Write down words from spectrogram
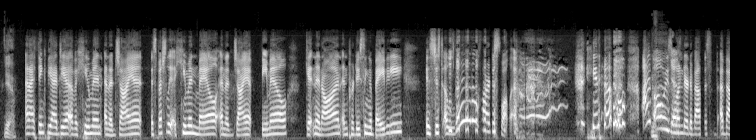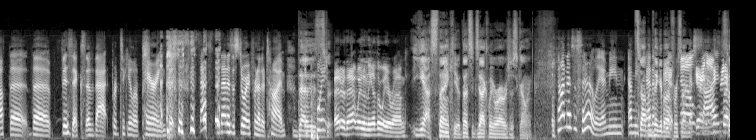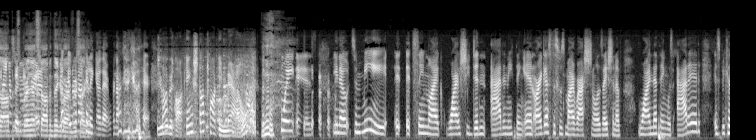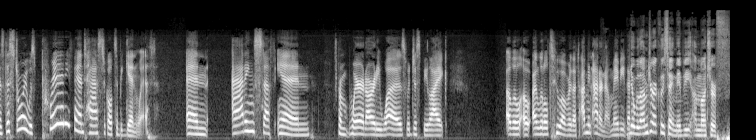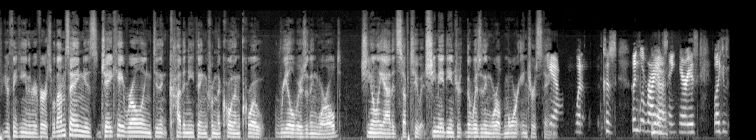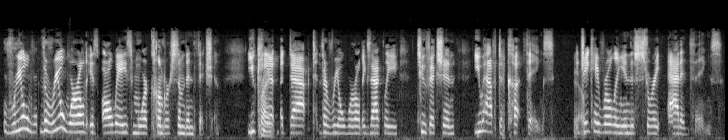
Yeah. and I think the idea of a human and a giant, especially a human male and a giant female getting it on and producing a baby is just a little hard to swallow. you know, I've always Yes. wondered about this about the the physics of that particular pairing, but that's that is a story for another time. That The is point- Better that way than the other way around. yes. Thank you. That's exactly where I was just going. Not necessarily. I mean, I mean, Stop and think about it for a No, second. Yeah. Stop, Brenna, Stop, and think about Okay, it for we're a not going to second. go there. We're not going to go there. Stop talking. Stop talking now. The point is, you know, to me, it, it seemed like why she didn't add anything in, or I guess this was my rationalization of why nothing was added, is because this story was pretty fantastical to begin with. And adding stuff in from where it already was would just be like a little o- a little too over the top. I mean, I don't know. Maybe that's No, what I'm directly saying, maybe I'm not sure if you're thinking in the reverse. What I'm saying is J.K. Rowling didn't cut anything from the quote unquote real Wizarding world. She only added stuff to it. She made the inter- the Wizarding world more interesting. Yeah. What? Because I think what Ryan's Yeah. saying here is like real. The real world is always more cumbersome than fiction. You can't adapt the real world exactly to fiction. You have to cut things. J.K. Rowling in this story added things.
